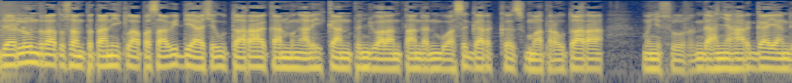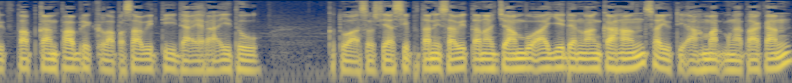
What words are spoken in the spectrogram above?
Sudarlun ratusan petani kelapa sawit di Aceh Utara akan mengalihkan penjualan tandan buah segar ke Sumatera Utara menyusul rendahnya harga yang ditetapkan pabrik kelapa sawit di daerah itu. Ketua Asosiasi Petani Sawit Tanah Jambu Aye dan Langkahan, Sayuti Ahmad mengatakan,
